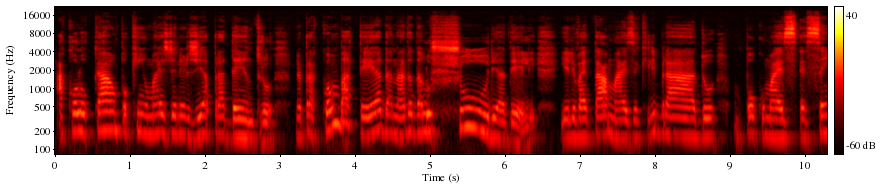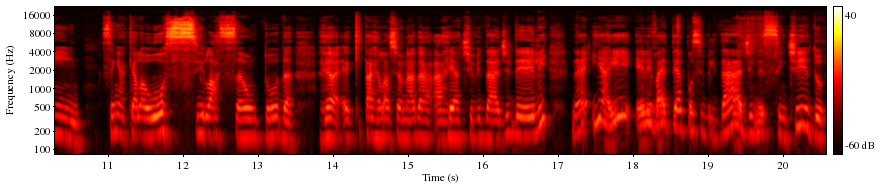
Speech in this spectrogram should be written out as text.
a colocar um pouquinho mais de energia para dentro, né, para combater a danada da luxúria dele. E ele vai estar tá mais equilibrado, um pouco mais é, sem sem aquela oscilação toda é, que está relacionada à reatividade dele, né? E aí ele vai ter a possibilidade, nesse sentido,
